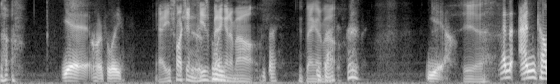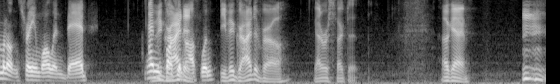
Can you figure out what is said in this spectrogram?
yeah, hopefully. Yeah, he's fucking. Sure. He's banging him out. He's banging him out. Yeah, Yeah, and and coming on stream while in bed, and been fucking grinding. hustling. you've been grinded, bro. Gotta respect it. Okay.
